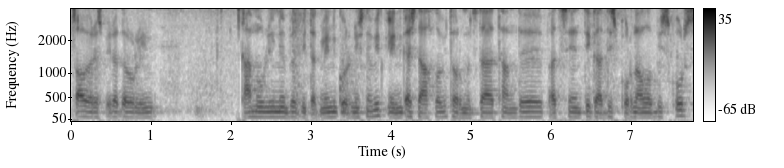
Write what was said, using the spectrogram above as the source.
წავე რესპირატორული გამოვლინებებით და კლინიკური ნიშნებით კლინიკაში დაახლოებით 50-მდე პაციენტი გადის მკურნალობის კურსს.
